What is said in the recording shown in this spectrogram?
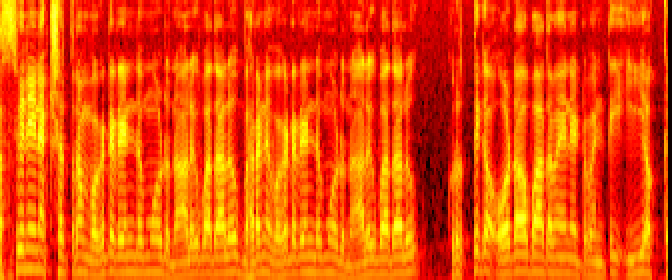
అశ్విని నక్షత్రం ఒకటి రెండు మూడు నాలుగు పాదాలు భరణి ఒకటి రెండు మూడు నాలుగు పాదాలు కృత్తిక ఓటోపాదమైనటువంటి ఈ యొక్క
